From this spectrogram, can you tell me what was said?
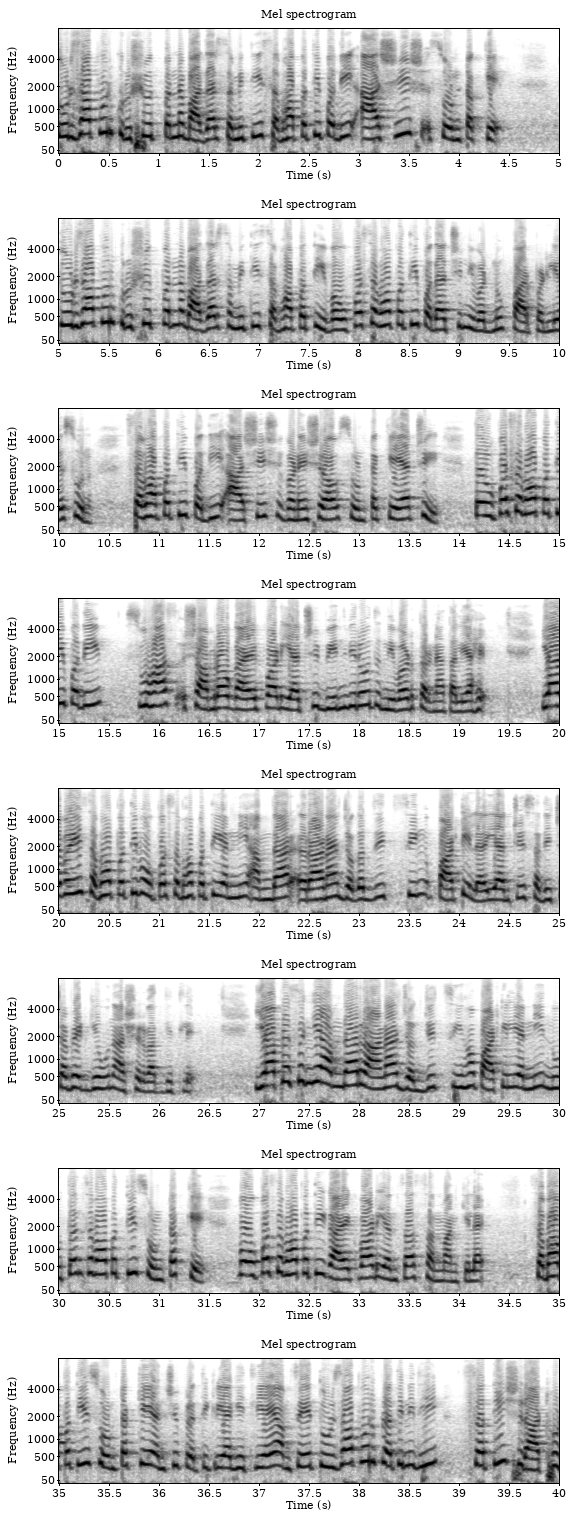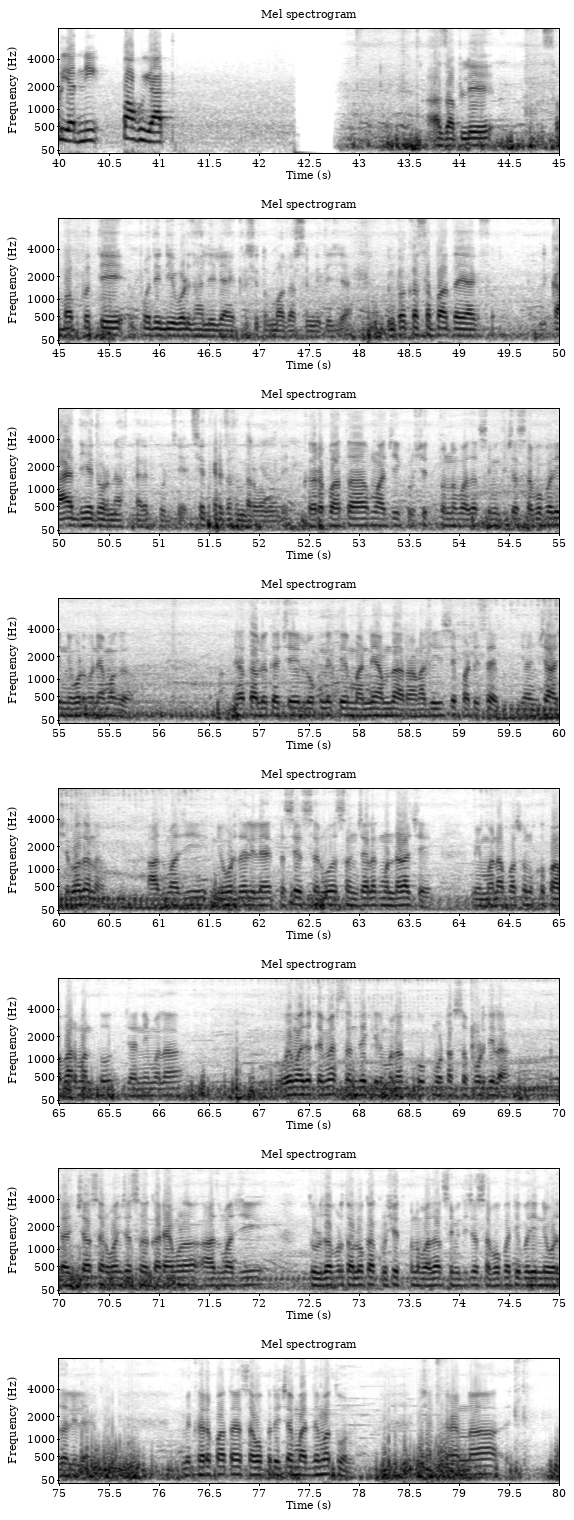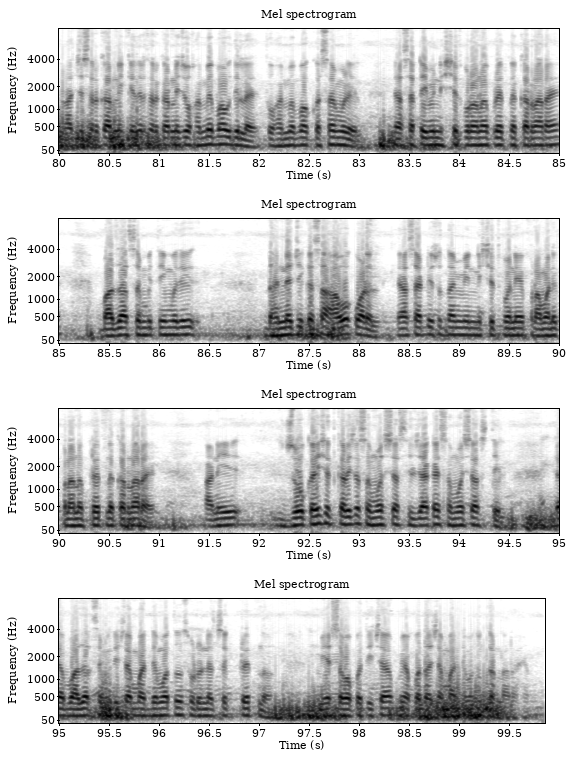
तुळजापूर कृषी उत्पन्न बाजार समिती सभापतीपदी आशिष सोनटक्के. तुळजापूर कृषी उत्पन्न बाजार समिती सभापती व उपसभापती पदाची निवडणूक पार पडली असून सभापतीपदी आशिष गणेशराव सोनटक्के याची तर उपसभापतीपदी सुहास शामराव गायकवाड याची बिनविरोध निवड करण्यात आली आहे. यावेळी सभापती व उपसभापती यांनी आमदार राणा जगजित सिंग पाटील यांची सदिच्छा भेट घेऊन आशीर्वाद घेतले. याप्रसंगी आमदार राणा जगजित सिंह पाटील यांनी नूतन सभापती सोनटक्के व उपसभापती गायकवाड यांचा सन्मान केलाय. सभापती सोनटक्के यांची प्रतिक्रिया घेतली आहे आमचे तुळजापूर प्रतिनिधी सतीश राठोड यांनी. पाहुयात. आज आपले सभापती पदी निवड झालेली आहे कृषी उत्पन्न बाजार समितीच्या. नेमकं कसं पाहता या काय ध्येय धोरणं असणार आहेत पुढचे शेतकऱ्याच्या संदर्भामध्ये? खरं पाहता माझी कृषी उत्पन्न बाजार समितीच्या सभापती निवड होण्यामागं या तालुक्याचे लोकनेते मान्य आमदार राणाजीसे पाटील साहेब यांच्या आशीर्वादानं आज माझी निवड झालेली आहे. तसेच सर्व संचालक मंडळाचे मी मनापासून खूप आभार मानतो. ज्यांनी मला वय माझं कमी असताना देखील मला खूप मोठा सपोर्ट दिला. त्यांच्या सर्वांच्या सहकार्यामुळं आज माझी तुळजापूर तालुका कृषी उत्पन्न बाजार समितीच्या सभापतीपदी निवड झालेली आहे. मी खरं पाहता या सभापतीच्या माध्यमातून शेतकऱ्यांना राज्य सरकारने केंद्र सरकारने जो हमीभाव दिला आहे तो हमीभाव कसा मिळेल यासाठी मी निश्चितपणानं प्रयत्न करणार आहे. बाजार समितीमध्ये धान्याची कसं आवक वाढेल यासाठी सुद्धा मी निश्चितपणे प्रामाणिकपणानं प्रयत्न करणार आहे. आणि जो काही शेतकऱ्याच्या समस्या असतील ज्या काही समस्या असतील त्या बाजार समितीच्या माध्यमातून सोडवण्याचा प्रयत्न मी या सभापतीच्या या पदाच्या माध्यमातून करणार आहे.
